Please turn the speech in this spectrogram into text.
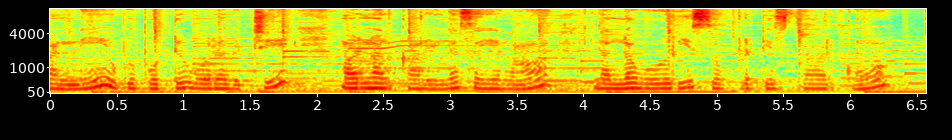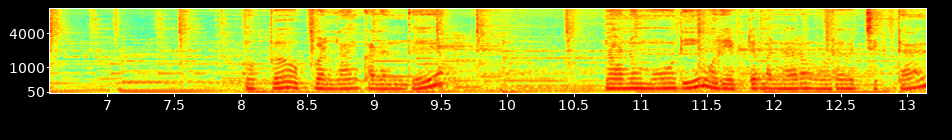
பண்ணி உப்பு போட்டு ஊற வச்சு மறுநாள் காலையில் செய்யலாம். நல்லா ஊறி சூப்பர் டேஸ்ட்டாக இருக்கும். உப்பு உப்பெல்லாம் கலந்து நான் மூடி ஒரு எட்டு மணி நேரம் ஊற வச்சுக்கிட்டேன்.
